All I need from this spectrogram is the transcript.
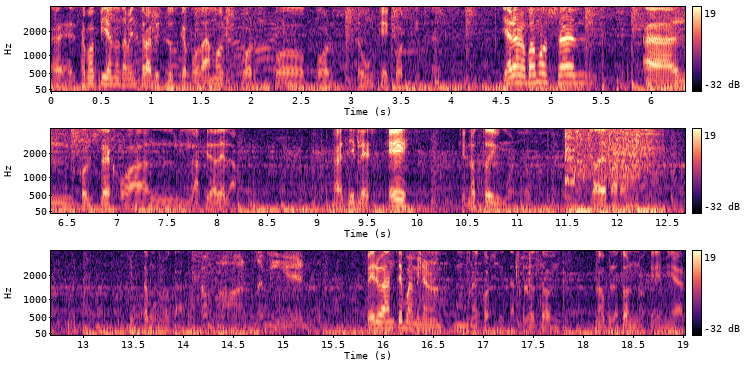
Eh, estamos pillando también toda la virtud que podamos por, según qué cositas. Y ahora nos vamos al, al consejo, a la ciudadela. A decirles, eh, que no estoy muerto. Está de parada. Está muy loca. Pero antes voy a mirar una cosita, pelotón. No, pelotón no quería mirar.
